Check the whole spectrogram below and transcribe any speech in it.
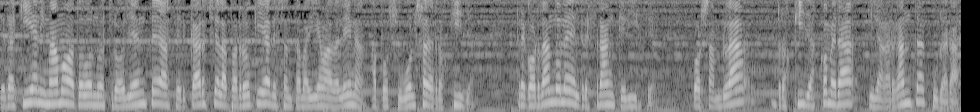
Desde aquí animamos a todos nuestros oyentes a acercarse a la parroquia de Santa María Magdalena a por su bolsa de rosquillas, recordándoles el refrán que dice, por San Blas, rosquillas comerás y la garganta curarás.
